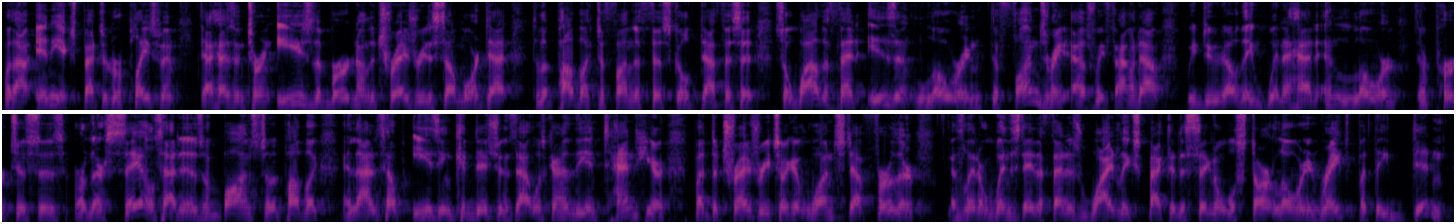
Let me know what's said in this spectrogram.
without any expected replacement. That has in turn eased the burden on the Treasury to sell more debt to the public to fund the fiscal deficit. So while the Fed isn't lowering the funds rate, as we found out, we do know they went ahead and lowered their purchases or their sales, that is, of bonds to the public, and that has helped easing conditions. That was kind of the intent here. But the Treasury took it one step further as later Wednesday, the Fed is widely expected to signal will start lowering rates, but they didn't.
